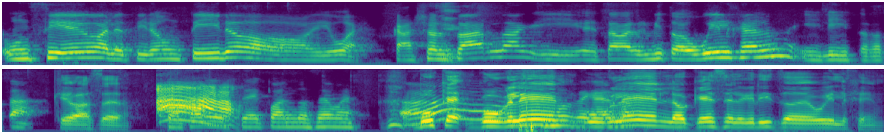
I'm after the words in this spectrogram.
Un ciego le tiró un tiro y bueno, cayó el Y- Sarlacc y estaba el grito de Wilhelm y listo, ya está. ¿Qué va a hacer? Aparece cuando se muere. Busque, ¡Ah! googleen, googleen lo que es el grito de Wilhelm.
